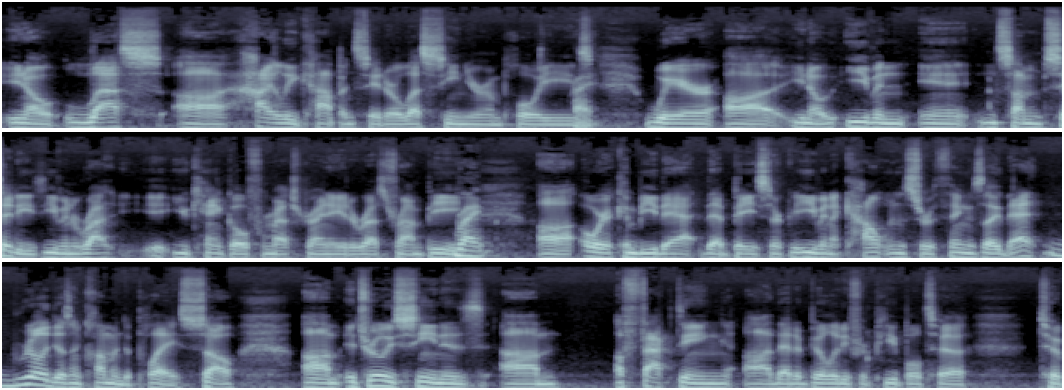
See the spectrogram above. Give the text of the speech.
you know, less uh, highly compensated or less senior employees, Right. where uh, you know even in, in some cities, even re- you can't go from restaurant A to restaurant B, Right. Uh, or it can be that that basic, even accountants or things like that. Really doesn't come into play. So um, it's really seen as um, affecting uh, that ability for people to to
